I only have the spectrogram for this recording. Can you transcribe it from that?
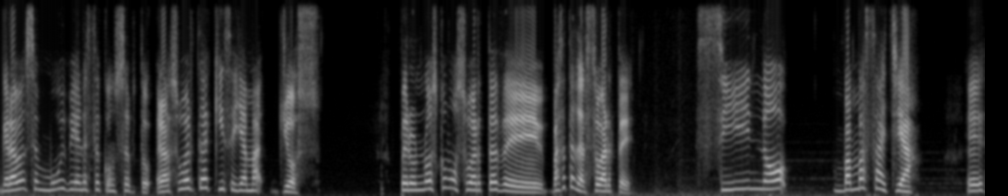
Grábense muy bien este concepto. La suerte aquí se llama Yos. Pero no es como suerte de vas a tener suerte, sino va más allá. Eh,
